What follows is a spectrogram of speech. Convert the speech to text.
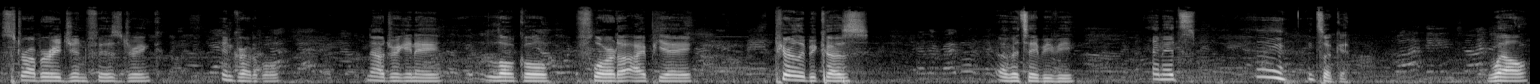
Strawberry gin fizz drink, incredible. Now drinking a local Florida IPA purely because of its ABV. And it's, mm, it's okay. Well,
